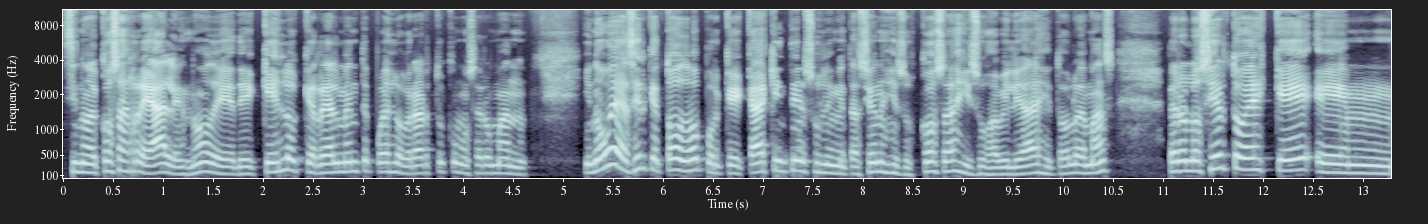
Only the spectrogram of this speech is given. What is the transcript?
sino de cosas reales, ¿no? De, de qué es lo que realmente puedes lograr tú como ser humano. Y no voy a decir que todo, porque cada quien tiene sus limitaciones y sus cosas y sus habilidades y todo lo demás, pero lo cierto es que... Em,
